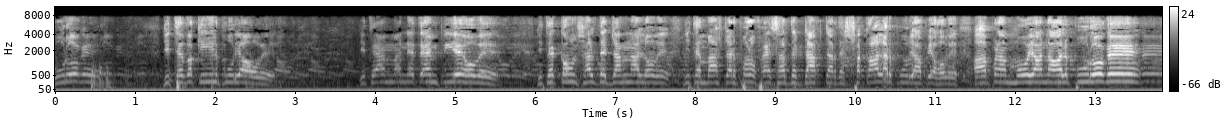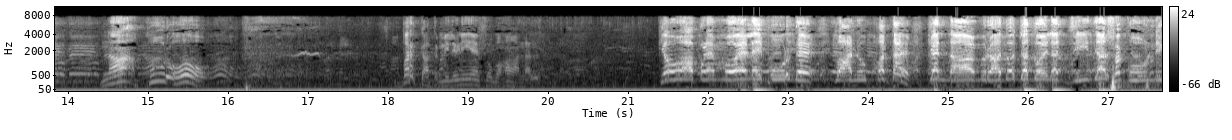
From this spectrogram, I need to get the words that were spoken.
پورو گے جتھے وکیل پوریا ہوئے، جتھے ایم این اے تے ایم پی اے ہوئے، جتھے کونسل تے جنرل ہوئے، جتھے ماسٹر پروفیسر تے ڈاکٹر تے سکالر پوریا پیا ہوئے، اپنا مویا نال پورو گے نہ پورو برکت ملنی ہے، سبحان اللہ۔ کیوں اپنے موئے نہیں پور دے تو پتہ ہے کہ نام مرادو جدو جیندے سکون نہیں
